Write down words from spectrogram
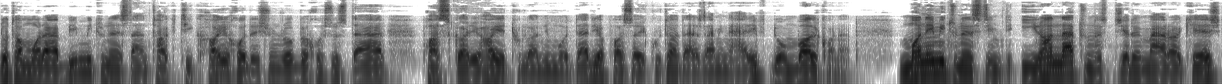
دوتا مربی می‌تونستن تاکتیک های خودشون رو به خصوص در پاسکاری های طولانی مدت یا پاسای کوتاه در زمین حریف دنبال کنن. ما نمی‌تونستیم. ایران نتونست جلوی مراکش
